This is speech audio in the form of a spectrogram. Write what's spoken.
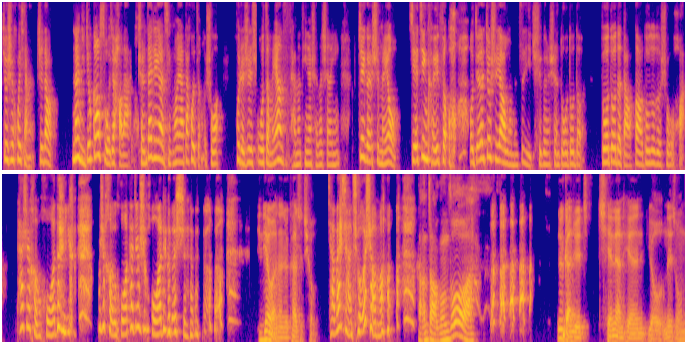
就是会想知道，那你就告诉我就好了。神在这样情况下他会怎么说，或者是我怎么样子才能听见神的声音？这个是没有捷径可以走。我觉得就是要我们自己去跟神多多的、多多的祷告，多多的说话。他是很活的一个，不是很活，他就是活着的神。今天晚上就开始求，乔白想求什么？想找工作啊，就感觉前两天有那种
